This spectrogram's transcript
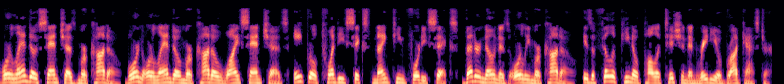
Orlando Sanchez Mercado, born Orlando Mercado y Sanchez, April 26, 1946, better known as Orly Mercado, is a Filipino politician and radio broadcaster.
